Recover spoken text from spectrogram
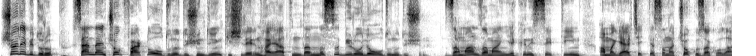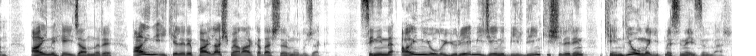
Şöyle bir durup senden çok farklı olduğunu düşündüğün kişilerin hayatında nasıl bir rolü olduğunu düşün. Zaman zaman yakın hissettiğin ama gerçekte sana çok uzak olan, aynı heyecanları, aynı ilkeleri paylaşmayan arkadaşların olacak. Seninle aynı yolu yürüyemeyeceğini bildiğin kişilerin kendi yoluna gitmesine izin ver.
